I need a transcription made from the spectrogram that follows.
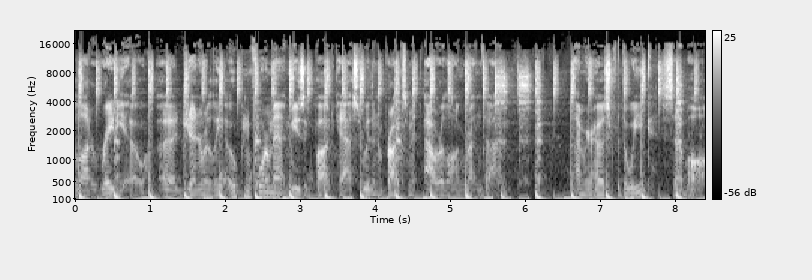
Enchilada Radio, a generally open format music podcast with an approximate hour long runtime. I'm your host for the week, Seb Hall.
